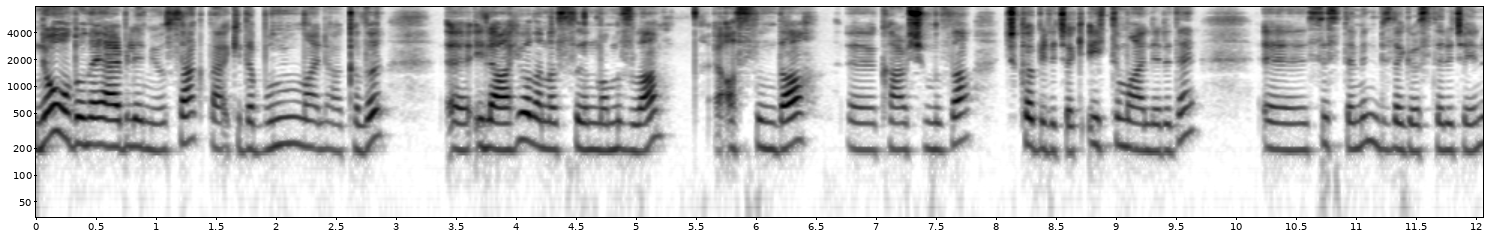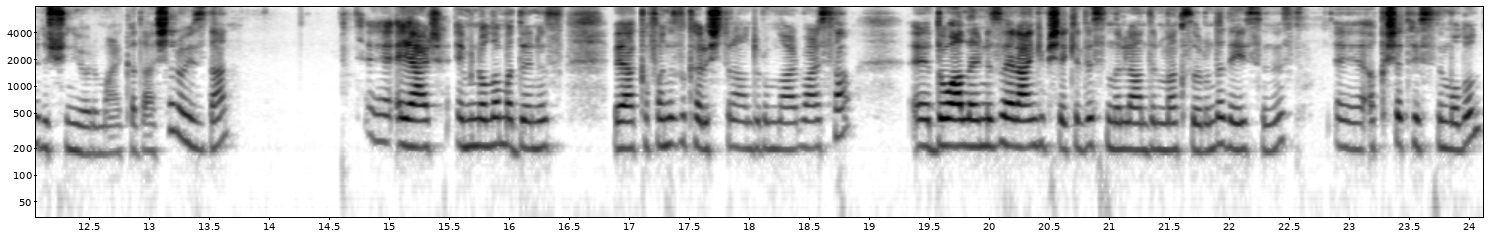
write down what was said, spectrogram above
ne olduğunu eğer bilemiyorsak belki de bununla alakalı e, ilahi olana sığınmamızla e, aslında e, karşımıza çıkabilecek ihtimalleri de e, sistemin bize göstereceğini düşünüyorum arkadaşlar. O yüzden e, eğer emin olamadığınız veya kafanızı karıştıran durumlar varsa e, dualarınızı herhangi bir şekilde sınırlandırmak zorunda değilsiniz. E, akışa teslim olun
